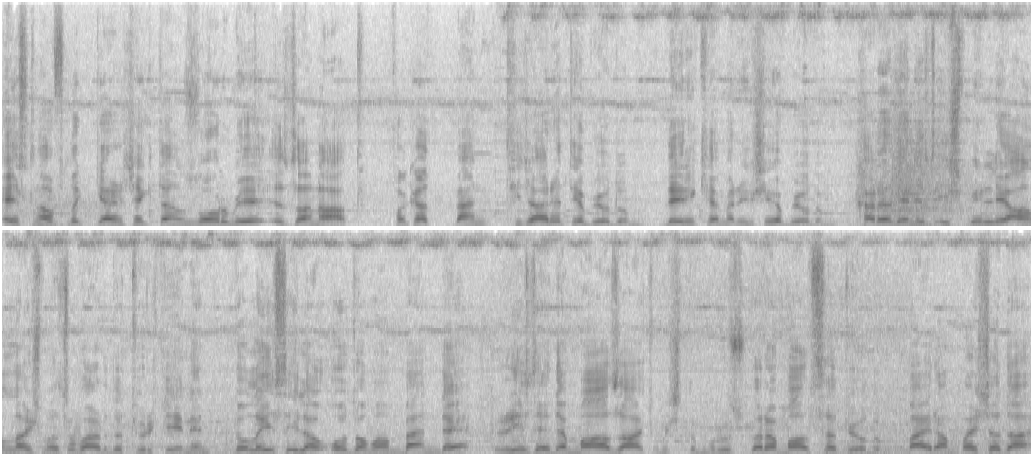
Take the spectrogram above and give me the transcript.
Esnaflık gerçekten zor bir zanaat. Fakat ben ticaret yapıyordum, deri kemer işi yapıyordum. Karadeniz İşbirliği Anlaşması vardı Türkiye'nin. Dolayısıyla o zaman ben de Rize'de mağaza açmıştım. Ruslara mal satıyordum. Bayrampaşa'da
